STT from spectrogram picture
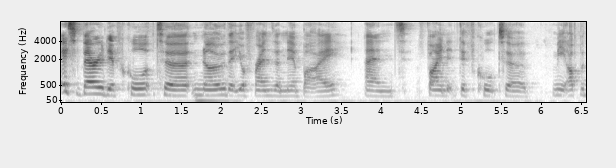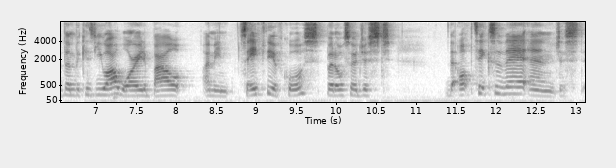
it's very difficult to know that your friends are nearby and find it difficult to meet up with them because you are worried about I mean safety of course, but also just the optics of it and just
